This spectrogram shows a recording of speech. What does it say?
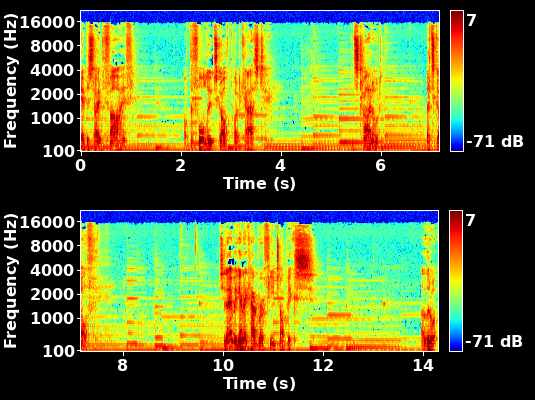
episode 5 of the Fore Loops Golf Podcast. It's titled Let's Golf. Today we're going to cover a few topics a little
